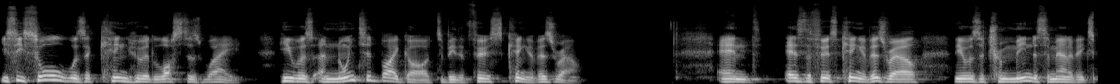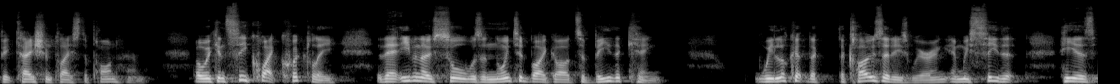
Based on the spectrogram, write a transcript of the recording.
You see, Saul was a king who had lost his way. He was anointed by God to be the first king of Israel. And as the first king of Israel, there was a tremendous amount of expectation placed upon him. But we can see quite quickly that even though Saul was anointed by God to be the king, we look at the, the clothes that he's wearing and we see that he is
